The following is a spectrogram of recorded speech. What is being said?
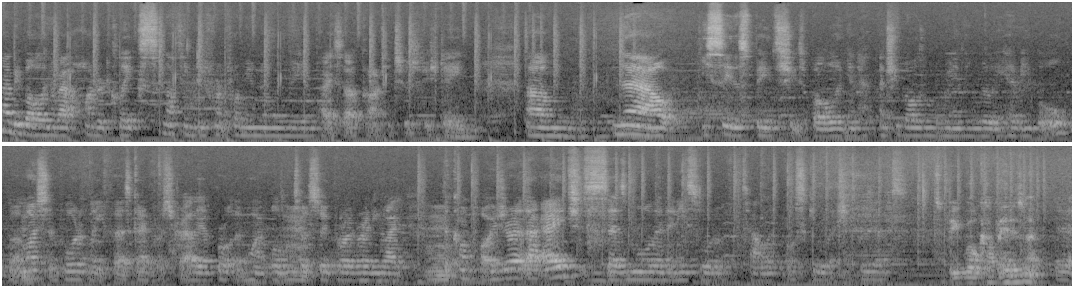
Maybe bowling about 100 clicks, nothing different from your normal medium pacer. Granted, she was 15. Um, now you see the speeds she's bowling, and, and she bowls a really, really heavy ball. But most importantly, first game for Australia brought them home, bowled to a super over anyway. The composure at that age says more than any sort of talent or skill that she possesses. It's a big World Cup ahead, isn't it? Yeah.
